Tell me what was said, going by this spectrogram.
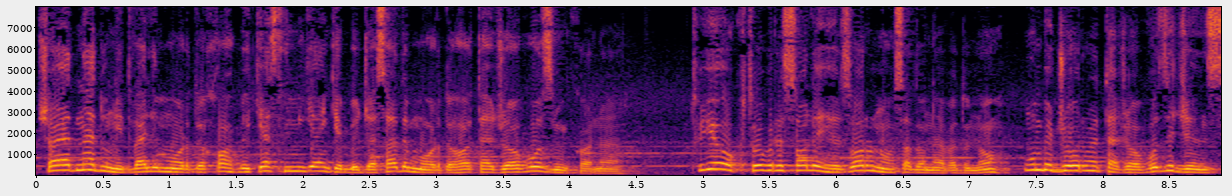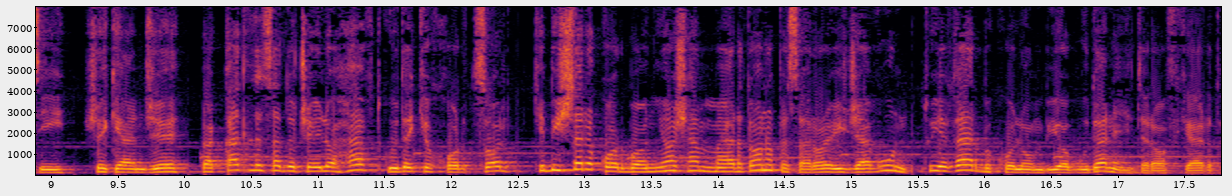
شاید ندونید ولی مردخواه به کسی میگن که به جسد مرده ها تجاوز می‌کنه. توی اکتبر سال 1999 اون به جرم تجاوز جنسی، شکنجه و قتل 147 کودک خردسال که بیشتر قربانیاش هم مردان و پسرای جوون توی غرب کلمبیا بودن اعتراف کرد.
